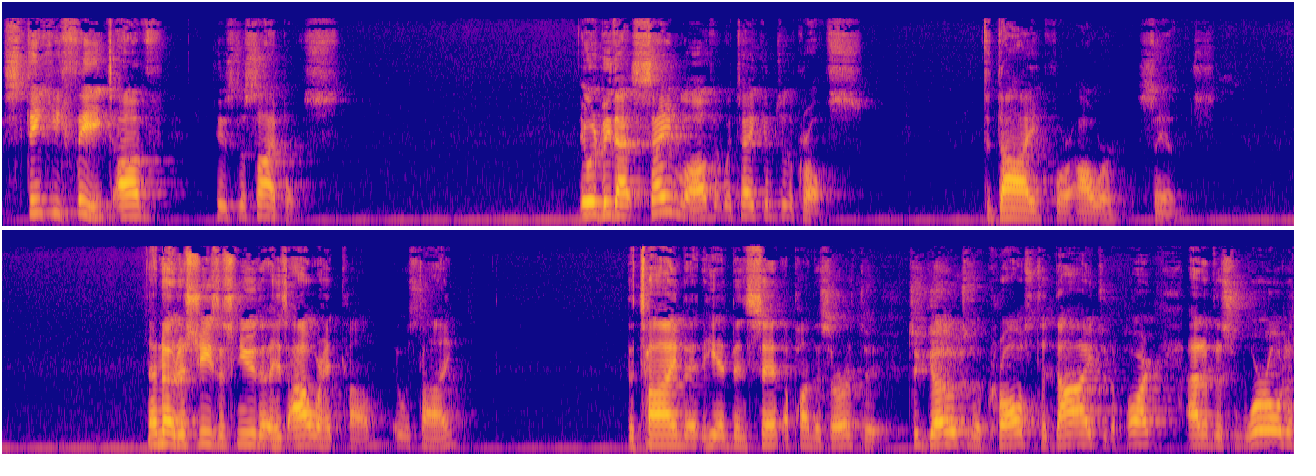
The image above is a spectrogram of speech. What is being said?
stinky feet of his disciples. It would be that same love that would take him to the cross to die for our sins. Now, notice Jesus knew that his hour had come. It was time. The time that he had been sent upon this earth to, to go to the cross, to die, to depart out of this world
